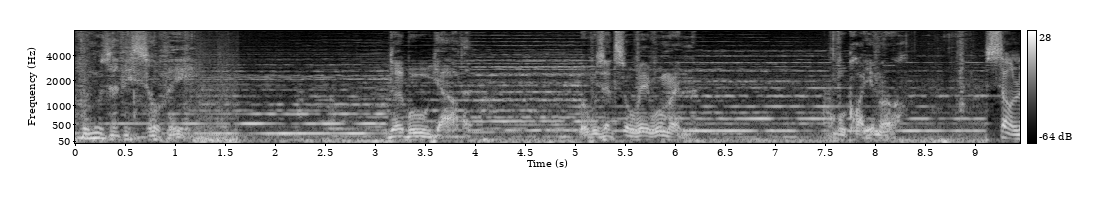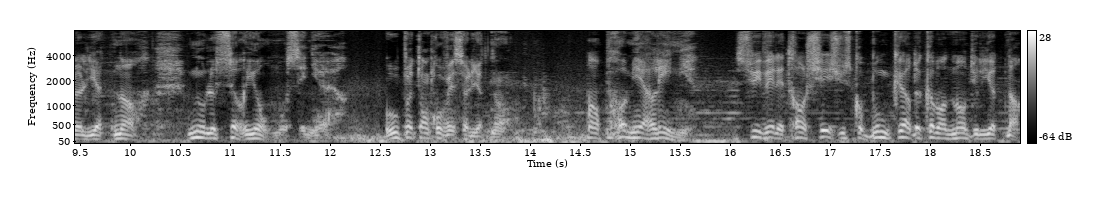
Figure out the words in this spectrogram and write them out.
vous nous avez sauvés. Debout, garde. Vous vous êtes sauvé vous-même. Vous croyez mort. Sans le lieutenant, nous le serions, Monseigneur. Où peut-on trouver ce lieutenant? En première ligne, suivez les tranchées jusqu'au bunker de commandement du lieutenant.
